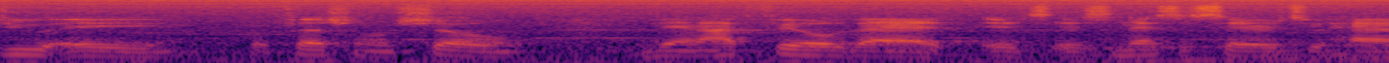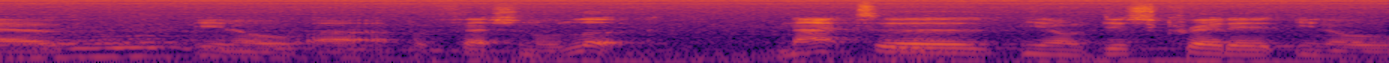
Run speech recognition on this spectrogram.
do a professional show, then I feel that it's, it's necessary to have you know a professional look, not to you know discredit you know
